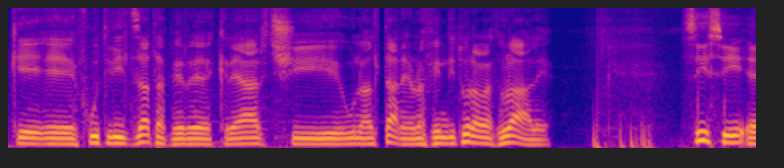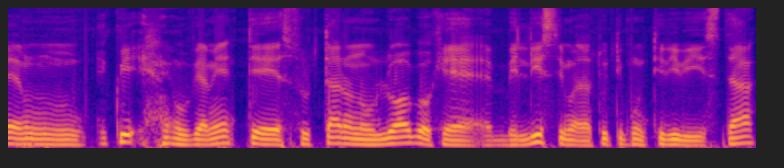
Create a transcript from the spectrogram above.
che fu utilizzata per crearci un altare, è una fenditura naturale. Sì, sì, ehm, e qui ovviamente sfruttarono un luogo che è bellissimo da tutti i punti di vista,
